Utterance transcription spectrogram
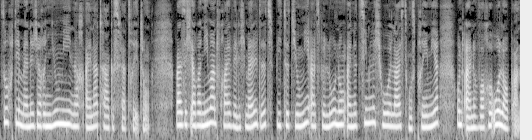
sucht die Managerin Yumi nach einer Tagesvertretung. Weil sich aber niemand freiwillig meldet, bietet Yumi als Belohnung eine ziemlich hohe Leistungsprämie und eine Woche Urlaub an.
